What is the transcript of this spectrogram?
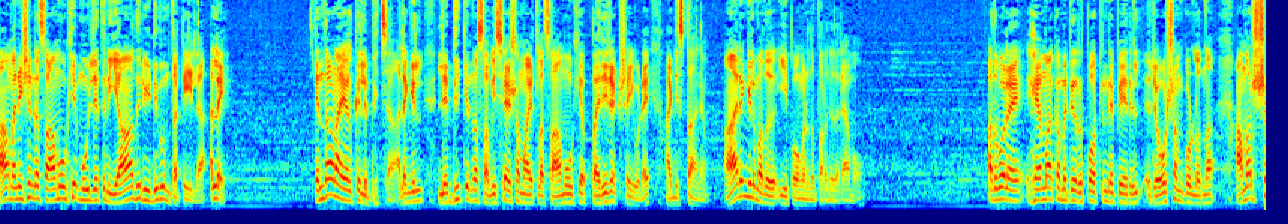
ആ മനുഷ്യന്റെ സാമൂഹ്യ മൂല്യത്തിന് യാതൊരു ഇടിവും തട്ടിയില്ല അല്ലേ? എന്താണ് അയാൾക്ക് ലഭിച്ച? അല്ലെങ്കിൽ ലഭിക്കുന്ന സവിശേഷമായിട്ടുള്ള സാമൂഹ്യ പരിരക്ഷയുടെ അടിസ്ഥാനം. ആരെങ്കിലും അത് ഈ പോങ്ങണെന്ന് പറഞ്ഞു തരാമോ? അതുപോലെ ഹേമ കമ്മിറ്റി റിപ്പോർട്ടിന്റെ പേരിൽ രോഷം കൊള്ളുന്ന അമർഷ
